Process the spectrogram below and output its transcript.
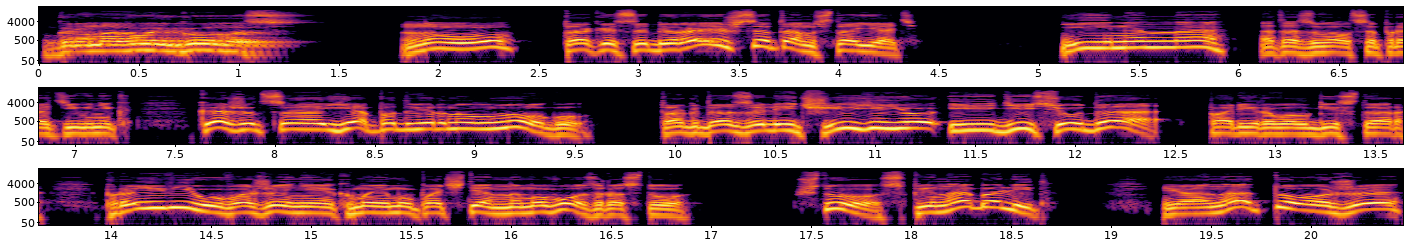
«Громовой голос!» «Ну, так и собираешься там стоять?» «Именно», — отозвался противник. «Кажется, я подвернул ногу». «Тогда залечи ее и иди сюда», – парировал Гистар. «Прояви уважение к моему почтенному возрасту». «Что, спина болит?» «И она тоже.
